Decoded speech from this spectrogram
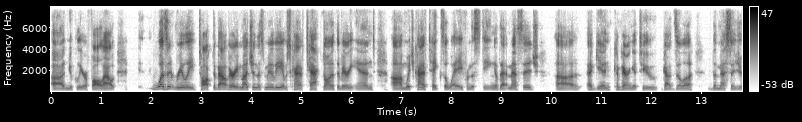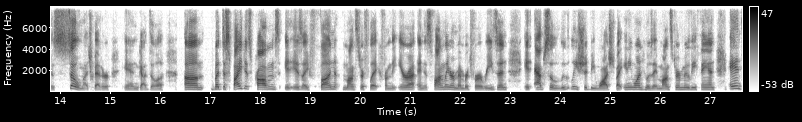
uh, nuclear fallout wasn't really talked about very much in this movie. It was kind of tacked on at the very end, um, which kind of takes away from the sting of that message. Uh, again, comparing it to Godzilla, the message is so much better in Godzilla. Um, but despite its problems, it is a fun monster flick from the era and is fondly remembered for a reason. It absolutely should be watched by anyone who is a monster movie fan and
